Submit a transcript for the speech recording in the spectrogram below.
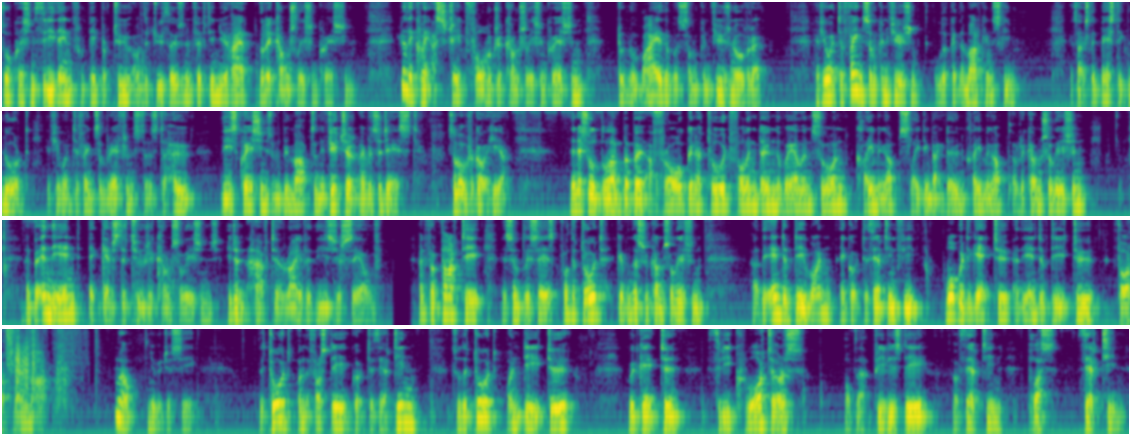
So question 3 then from paper 2 of the 2015 New Higher, the recurrence relation question. Really quite a straightforward recurrence relation question. Don't know why there was some confusion over it. If you want to find some confusion, look at the marking scheme. It's actually best ignored if you want to find some reference as to how these questions would be marked in the future, I would suggest. So what have we got here? The initial blurb about a frog and a toad falling down the well and so on, climbing up, sliding back down, climbing up, a recurrence relation. But in the end, it gives the two recurrence relations. You didn't have to arrive at these yourself. And for part A, it simply says, for the toad, given this recurrence relation, at the end of day one, it got to 13 feet. What would it get to at the end of day two for one mark? Well, you would just say, the toad on the first day got to 13, so the toad on day two would get to three quarters of that previous day of 13 plus 13.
